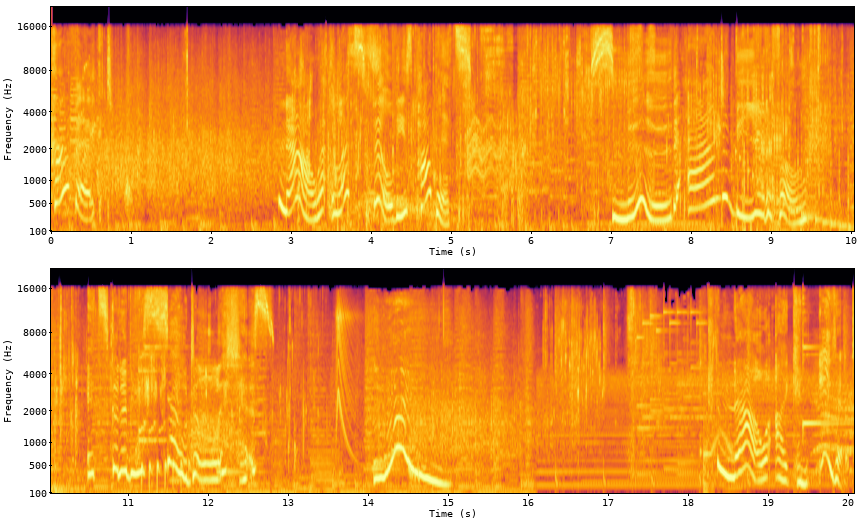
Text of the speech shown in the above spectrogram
Perfect! Now, let's fill these poppets. Smooth and beautiful. It's gonna be so delicious. Mmm! Now I can eat it!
